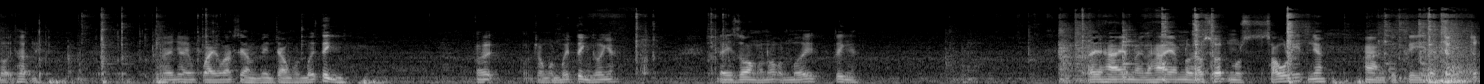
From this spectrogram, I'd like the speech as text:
nội thất này. Đây nhá, em quay các bác xem bên trong còn mới tinh. Đấy trong còn mới tinh thôi nhá. Đây giòn của nó còn mới tinh. Này. đây, hai em này là hai em nồi áp suất một sáu lít nhá. Hàng cực kỳ là chất chất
